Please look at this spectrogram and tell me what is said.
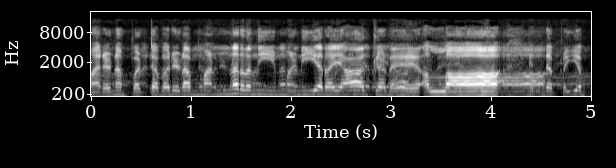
മരണപ്പെട്ടവരുടെ മണ്ണറ നീ മണിയറയാക്കണേ അല്ലാ. എന്റെ പ്രിയപ്പെട്ട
